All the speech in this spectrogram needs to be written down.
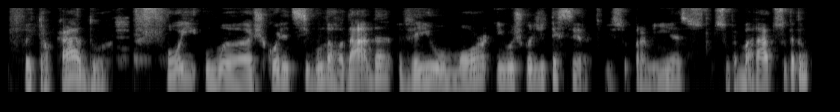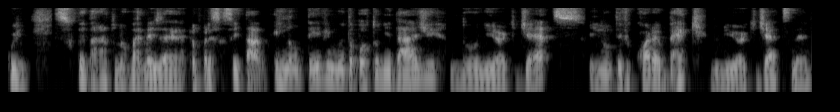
foi trocado. Foi uma escolha de segunda rodada, veio o Moore e uma escolha de terceira. Isso para mim é super barato, super tranquilo. Super barato não vai, mas é, é um preço aceitável. Ele não teve muita oportunidade no New York Jets Jets, ele não teve quarterback no New York Jets, né?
